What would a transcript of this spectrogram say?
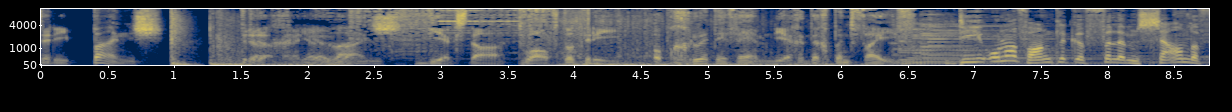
City Punch. Terug in jou lunch. Dinsdae 12 tot 3 op Groot FM 90.5. Die onafhanklike film Sound of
